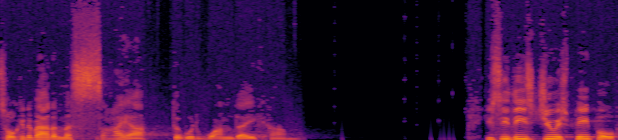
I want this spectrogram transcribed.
talking about a Messiah that would one day come. You see, these Jewish people,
